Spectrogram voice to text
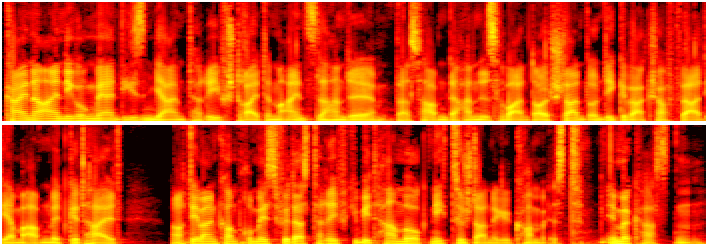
Keine Einigung mehr in diesem Jahr im Tarifstreit im Einzelhandel. Das haben der Handelsverband Deutschland und die Gewerkschaft Verdi am Abend mitgeteilt nachdem ein Kompromiss für das Tarifgebiet Hamburg nicht zustande gekommen ist. Imme Kasten.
